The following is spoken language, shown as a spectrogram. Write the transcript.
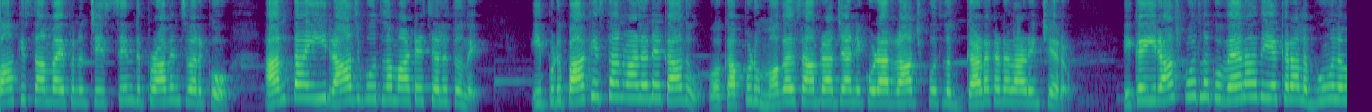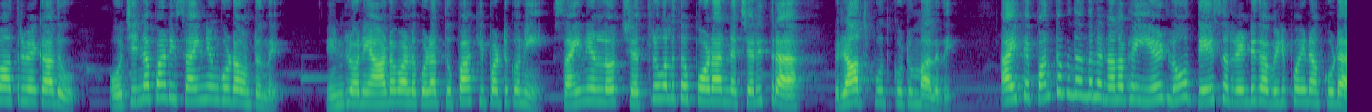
పాకిస్తాన్ వైపు నుంచి సింధ్ ప్రావిన్స్ వరకు అంతా ఈ రాజ్పూత్ల మాటే చెల్లుతుంది. ఇప్పుడు పాకిస్తాన్ వాళ్ళనే కాదు ఒకప్పుడు మొఘల్ సామ్రాజ్యాన్ని కూడా రాజ్పూత్లు గడగడలాడించారు. ఇక ఈ రాజ్పూత్లకు వేలాది ఎకరాల భూములు మాత్రమే కాదు ఓ చిన్నపాటి సైన్యం కూడా ఉంటుంది. ఇంట్లోని ఆడవాళ్ళు కూడా తుపాకీ పట్టుకుని సైన్యంలో శత్రువులతో పోడాడిన చరిత్ర రాజ్పూత్ కుటుంబాలది. అయితే పంతొమ్మిది వందల నలభై ఏడులో దేశం రెండుగా విడిపోయినా కూడా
